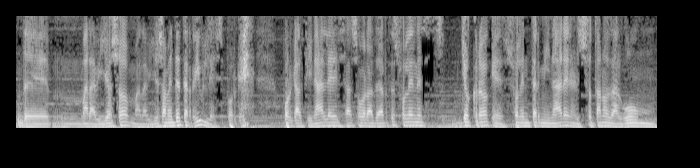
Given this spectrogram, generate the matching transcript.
de maravillosos, maravillosamente terribles, porque, porque al final esas obras de arte suelen, yo creo que suelen terminar en el sótano de algún,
